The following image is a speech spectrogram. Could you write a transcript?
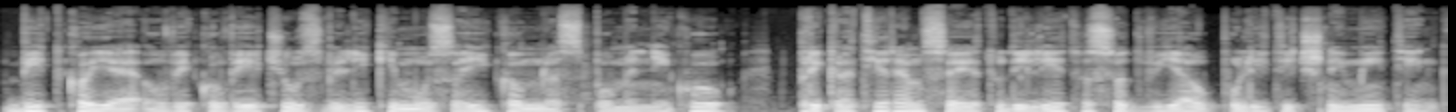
Bitko je ovekovečil z velikim mozaikom na spomeniku, pri katerem se je tudi letos odvijal politični miting.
